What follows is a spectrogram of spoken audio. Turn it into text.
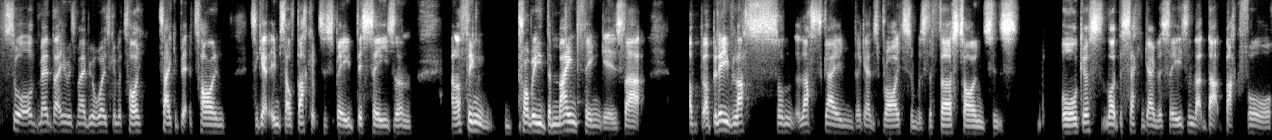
sort of meant that he was maybe always going to take a bit of time to get himself back up to speed this season. And I think probably the main thing is that I, believe last last game against Brighton was the first time since August, like the second game of the season, that that back four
